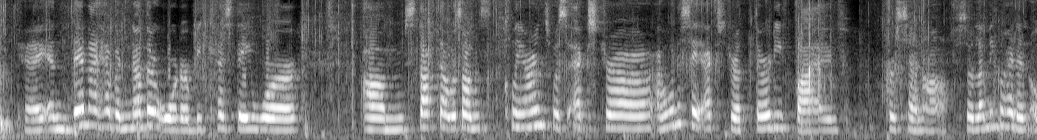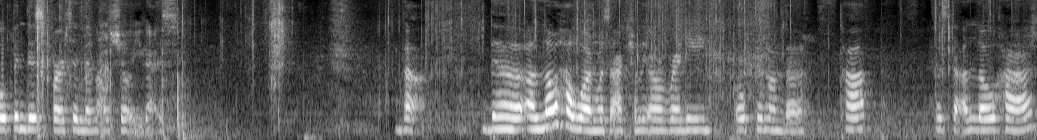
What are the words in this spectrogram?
Okay, and then I have another order because they were um, stuff that was on clearance was extra. I want to say extra 35 percent off. So let me go ahead and open this first, and then I'll show you guys. The the Aloha one was actually already open on the top. Here's the Aloha,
